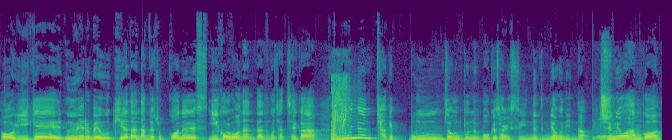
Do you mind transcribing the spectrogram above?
어, 이게 의외로 매우 귀하다는 남자 조건을 이걸 원한다는 것 자체가 본인은 자기 몸 정도는 먹여 살릴 수 있는 능력은 있나? 중요한 건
